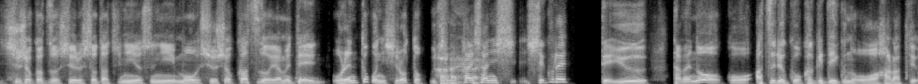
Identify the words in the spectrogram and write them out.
就職活動してる人たちに、要するにもう就職活動をやめて、俺んとこにしろと、うちの会社にし,、してくれっていうための、こう、圧力をかけていくのをオワハラって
